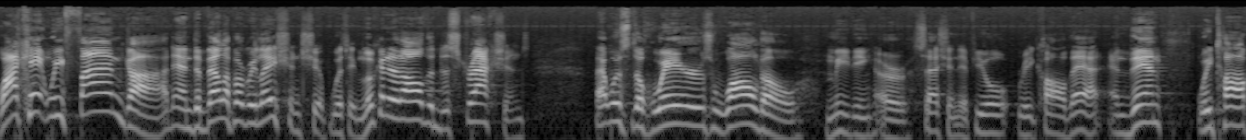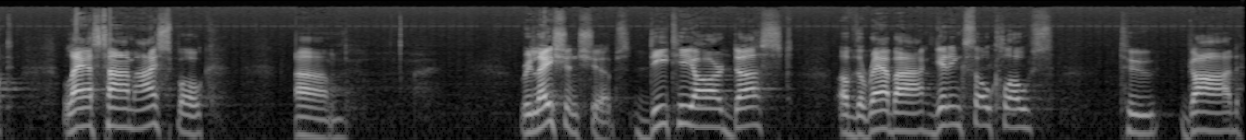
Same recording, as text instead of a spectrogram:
Why can't we find God and develop a relationship with Him? Looking at all the distractions, that was the Where's Waldo meeting or session, if you'll recall that. And then we talked last time I spoke um, relationships, DTR dust of the rabbi, getting so close to God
